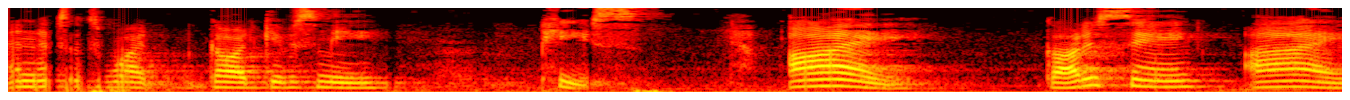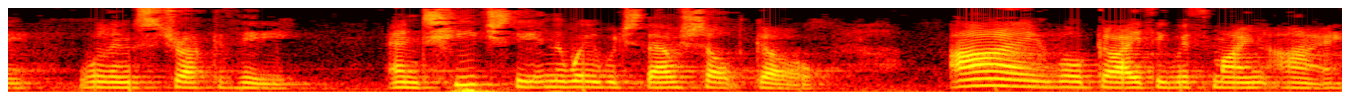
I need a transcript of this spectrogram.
And this is what God gives me peace. I, God is saying, I will instruct thee and teach thee in the way which thou shalt go. I will guide thee with mine eye.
